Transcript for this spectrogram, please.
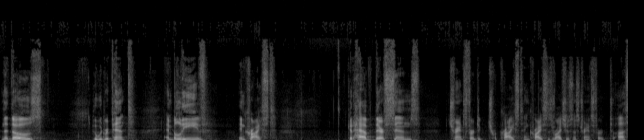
and that those who would repent and believe in Christ could have their sins transferred to Christ and Christ's righteousness transferred to us,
